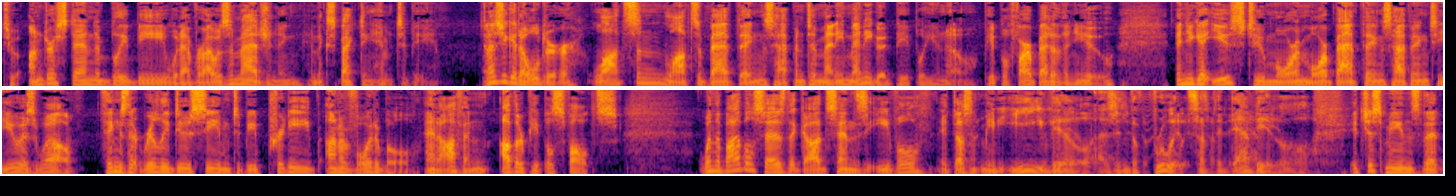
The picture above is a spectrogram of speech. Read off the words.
to understandably be whatever I was imagining and expecting him to be. And as you get older, lots and lots of bad things happen to many, many good people you know, people far better than you, and you get used to more and more bad things happening to you as well. Things that really do seem to be pretty unavoidable and often other people's faults. When the Bible says that God sends evil, it doesn't mean evil as in the fruits of the devil. It just means that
